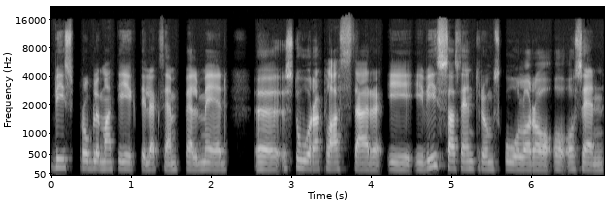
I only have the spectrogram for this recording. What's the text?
viss problematik till exempel med stora klasser i, i vissa centrumskolor och, och, och sen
